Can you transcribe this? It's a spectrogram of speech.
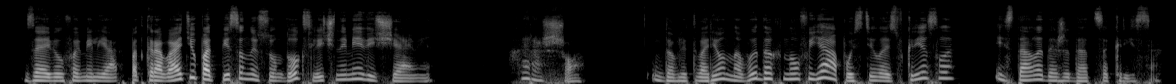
– заявил фамильяр. «Под кроватью подписанный сундук с личными вещами». «Хорошо». Удовлетворенно выдохнув, я опустилась в кресло и стала дожидаться Криса.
